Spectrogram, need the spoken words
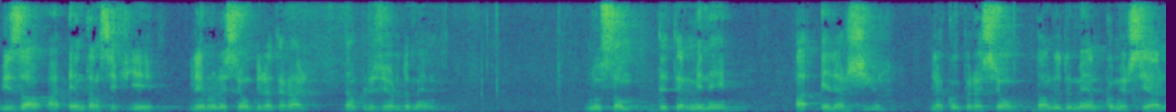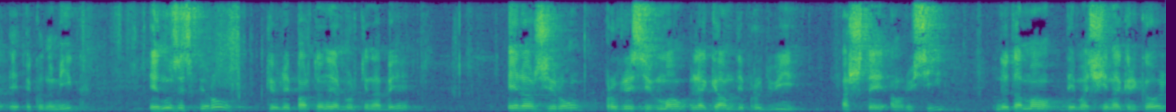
visant à intensifier les relations bilatérales dans plusieurs domaines. Nous sommes déterminés à élargir la coopération dans le domaine commercial et économique et nous espérons que les partenaires burkinabés élargiront progressivement la gamme des produits achetés en Russie, notamment des machines agricoles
